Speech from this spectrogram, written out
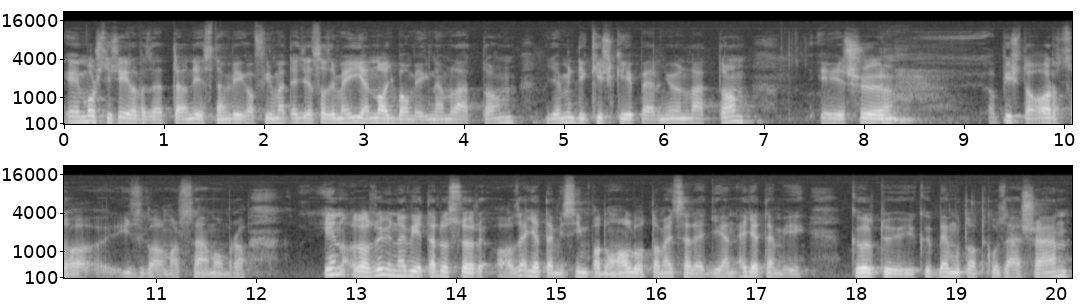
én most is élvezettel néztem végig a filmet, egyrészt azért, mert ilyen nagyban még nem láttam, ugye mindig kis képernyőn láttam, és a Pista arca izgalmas számomra. Én az ő nevét először az egyetemi színpadon hallottam egyszer egy ilyen egyetemi költő bemutatkozásán,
